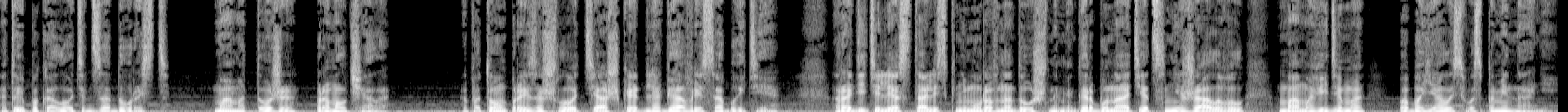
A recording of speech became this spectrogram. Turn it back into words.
а то и поколотит за дурость. Мама тоже промолчала. А потом произошло тяжкое для Гаври событие. Родители остались к нему равнодушными, Горбуна отец не жаловал, мама, видимо, побоялась воспоминаний.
